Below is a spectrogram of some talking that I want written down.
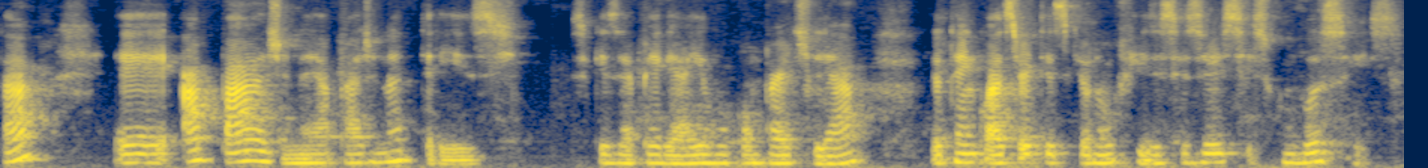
tá? É, a página é a página 13. Se quiser pegar aí, eu vou compartilhar. Eu tenho quase certeza que eu não fiz esse exercício com vocês.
